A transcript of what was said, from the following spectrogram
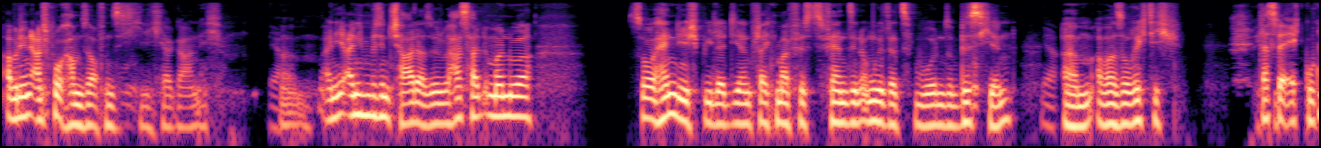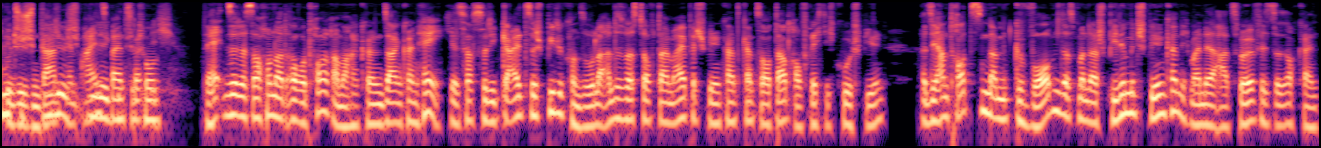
aber den Anspruch haben sie offensichtlich ja gar nicht. Ja. Ähm, eigentlich, eigentlich ein bisschen schade. Also du hast halt immer nur so Handyspiele, die dann vielleicht mal fürs Fernsehen umgesetzt wurden, so ein bisschen. Ja. Ähm, aber so richtig. Das wäre echt gut gewesen, Spiele, da M1 reinzutun. Halt da hätten sie das auch 100 Euro teurer machen können, sagen können, hey, jetzt hast du die geilste Spielekonsole, alles, was du auf deinem iPad spielen kannst, kannst du auch darauf richtig cool spielen. Also sie haben trotzdem damit geworben, dass man da Spiele mitspielen kann. Ich meine, der A12 ist das auch kein,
